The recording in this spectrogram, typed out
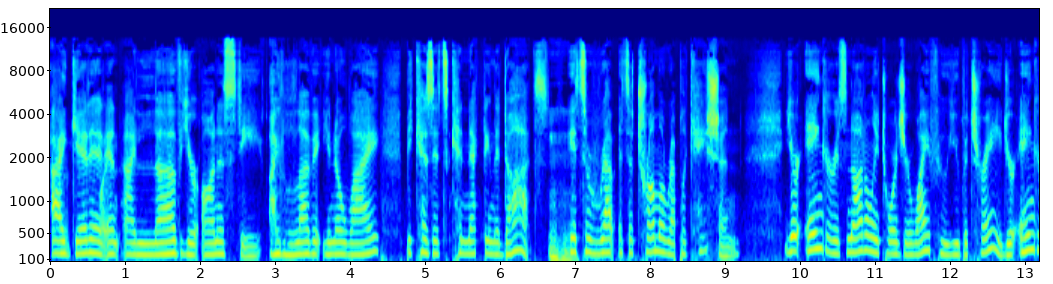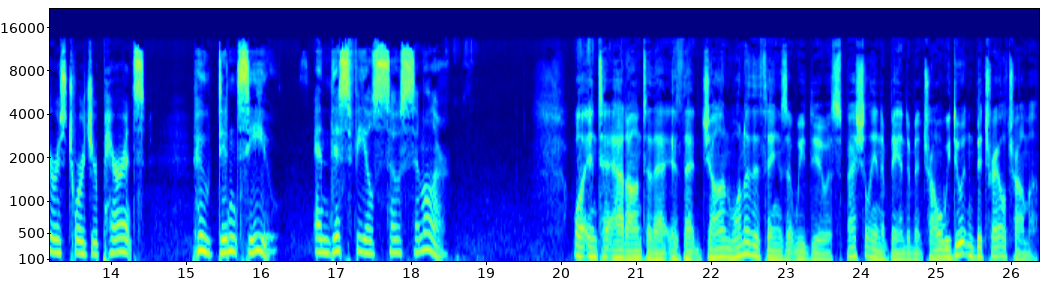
I It's get it, like- and I love your honesty. I love it. You know why? Because it's connecting the dots. Mm-hmm. It's a rep, it's a trauma replication. Your anger is not only towards your wife who you betrayed. Your anger is towards your parents who didn't see you, and this feels so similar. Well, and to add on to that is that, John, one of the things that we do, especially in abandonment trauma, we do it in betrayal trauma,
